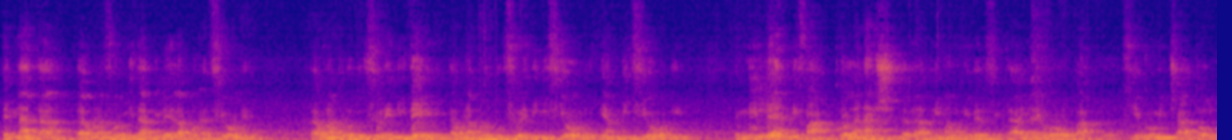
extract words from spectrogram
è nata da una formidabile elaborazione, da una produzione di idee, da una produzione di visioni, di ambizioni. E mille anni fa, con la nascita della prima università in Europa, si è cominciato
